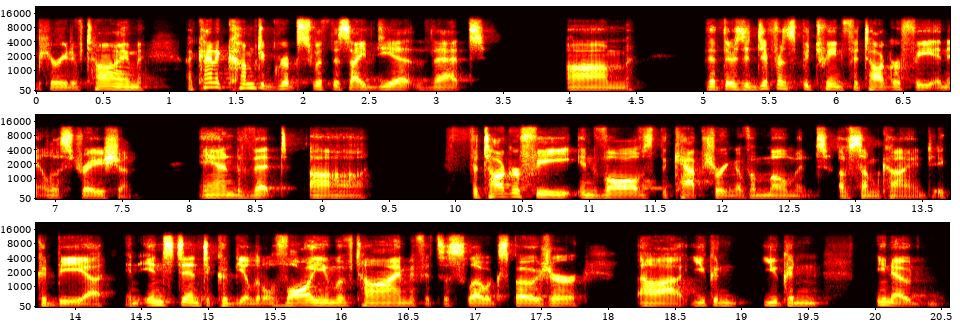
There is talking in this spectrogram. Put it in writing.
period of time, I kind of come to grips with this idea that um, that there's a difference between photography and illustration, and that uh, photography involves the capturing of a moment of some kind. It could be a, an instant, it could be a little volume of time if it's a slow exposure. Uh, you can you can you know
